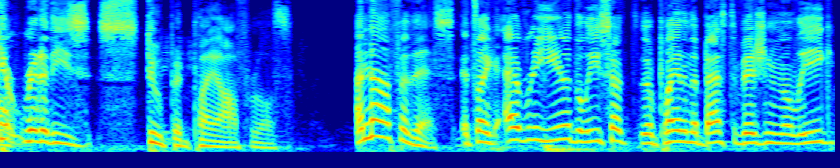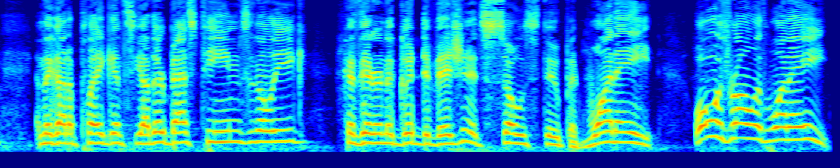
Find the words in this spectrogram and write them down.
Get rid of these stupid playoff rules. Enough of this. It's like every year the Leafs have, they're playing in the best division in the league, and they got to play against the other best teams in the league because they're in a good division. It's so stupid. One eight. What was wrong with one eight?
